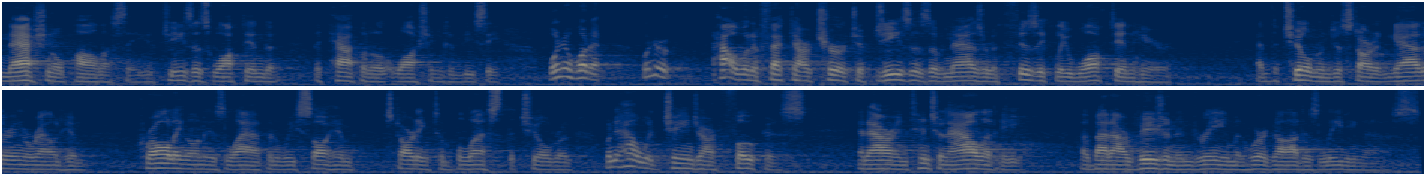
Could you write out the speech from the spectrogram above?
national policy if Jesus walked into the Capitol at Washington, D.C. Wonder, what wonder how it would affect our church if Jesus of Nazareth physically walked in here and the children just started gathering around him, crawling on his lap, and we saw him starting to bless the children. Wonder how it would change our focus and our intentionality about our vision and dream and where God is leading us.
